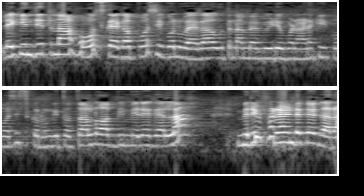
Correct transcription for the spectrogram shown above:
लेकिन जितना हो सकेगा पॉसिबल होएगा, उतना मैं वीडियो बनाने की कोशिश करूँगी तो चलो अभी मेरे गला मेरी फ्रेंड के घर।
